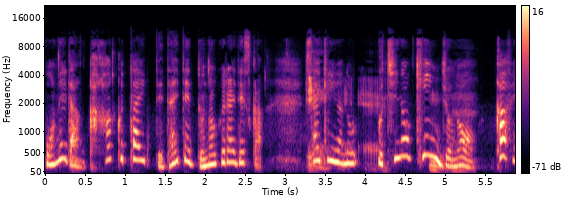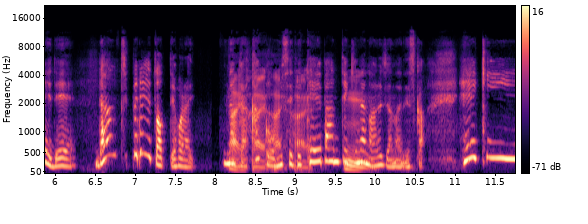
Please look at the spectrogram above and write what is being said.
お値段、価格帯って大体どのぐらいですか？最近あの、えーうちの近所のカフェでランチプレートってほら、なんか各お店で定番的なのあるじゃないですか。平均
